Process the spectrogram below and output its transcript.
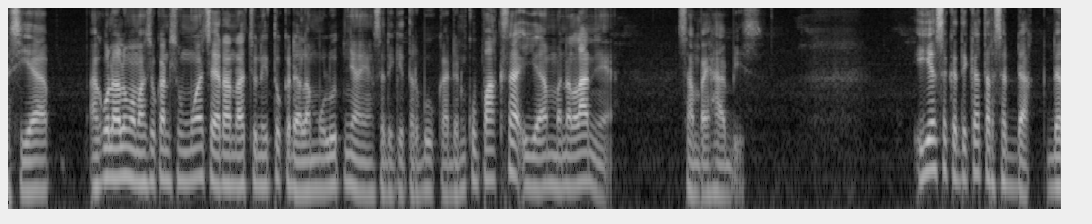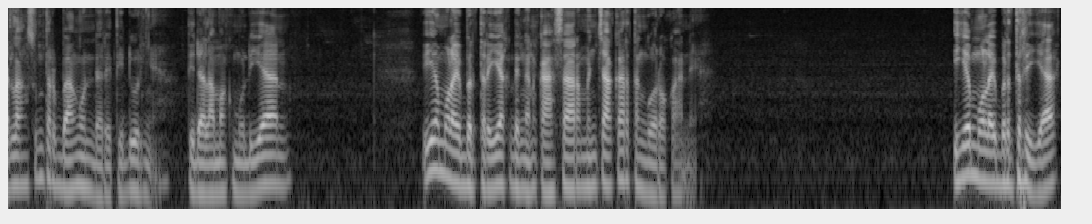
siap, aku lalu memasukkan semua cairan racun itu ke dalam mulutnya yang sedikit terbuka dan kupaksa ia menelannya sampai habis. Ia seketika tersedak dan langsung terbangun dari tidurnya. Tidak lama kemudian, ia mulai berteriak dengan kasar mencakar tenggorokannya. Ia mulai berteriak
